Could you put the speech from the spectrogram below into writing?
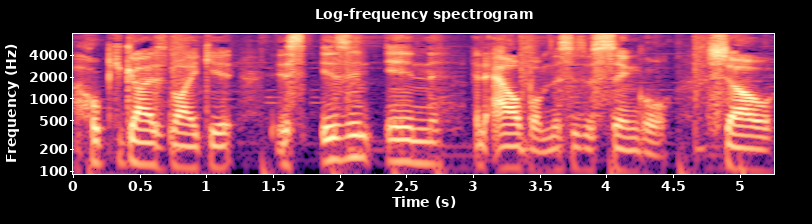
hope you guys like it. This isn't in an album, this is a single. So,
